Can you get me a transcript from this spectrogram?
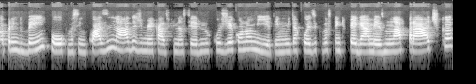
eu aprendo bem pouco, assim, quase nada de mercado financeiro no curso de economia. Tem muita coisa que você tem que pegar mesmo na prática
